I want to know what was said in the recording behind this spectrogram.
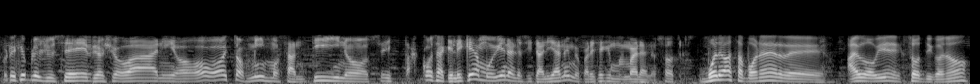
Por ejemplo, Giuseppe o Giovanni o, o estos mismos Santinos, estas cosas que le quedan muy bien a los italianos y me parece que muy mal a nosotros. Vos le vas a poner eh, algo bien exótico, ¿no?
